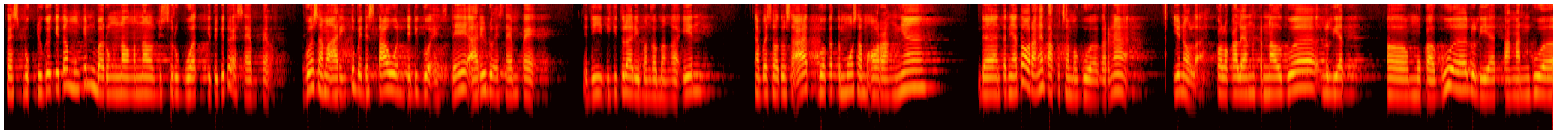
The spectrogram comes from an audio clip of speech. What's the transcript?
Facebook juga kita mungkin baru kenal-kenal disuruh buat gitu-gitu SMP lah. Gue sama Ari itu beda setahun, jadi gue SD, Ari udah SMP. Jadi digitulah dibangga-banggain. Sampai suatu saat gue ketemu sama orangnya dan ternyata orangnya takut sama gue karena you know lah, kalau kalian kenal gue, lu lihat eh, muka gue, lu lihat tangan gue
